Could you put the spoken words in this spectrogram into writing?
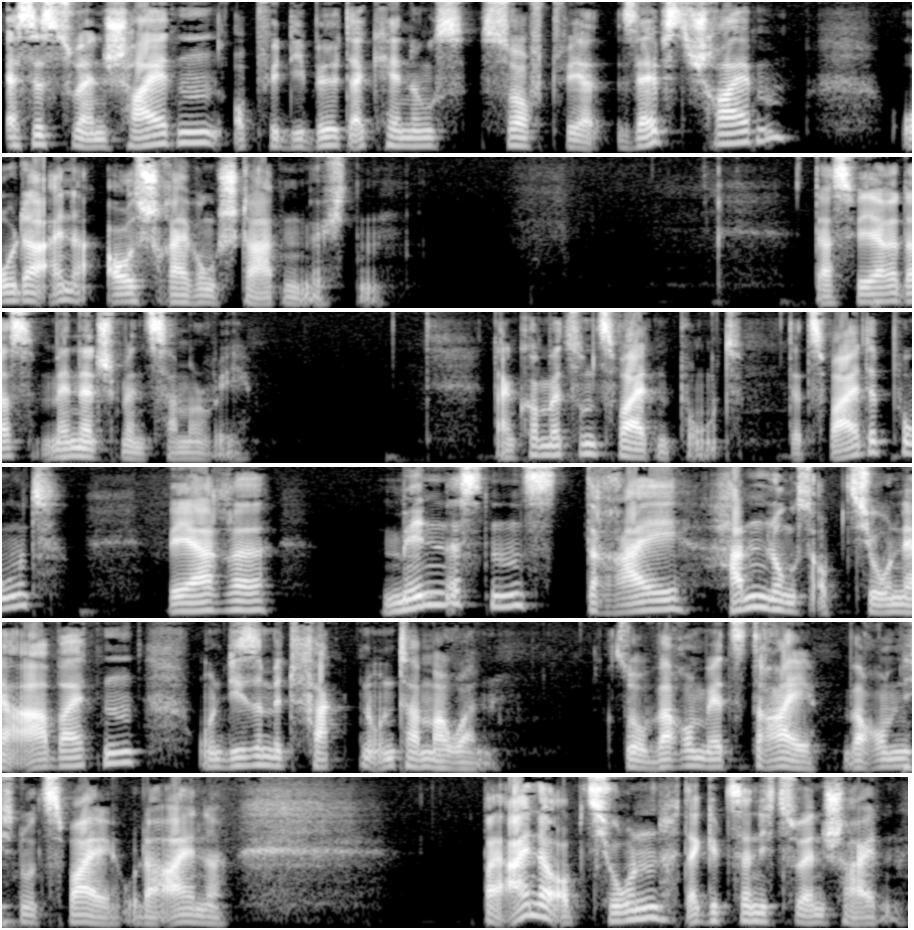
es ist zu entscheiden, ob wir die Bilderkennungssoftware selbst schreiben oder eine Ausschreibung starten möchten. Das wäre das Management Summary. Dann kommen wir zum zweiten Punkt. Der zweite Punkt wäre mindestens drei Handlungsoptionen erarbeiten und diese mit Fakten untermauern. So, warum jetzt drei? Warum nicht nur zwei oder eine? Bei einer Option, da gibt es ja nicht zu entscheiden.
